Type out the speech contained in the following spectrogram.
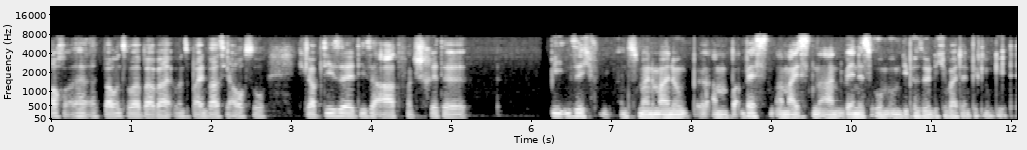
auch äh, bei uns, bei, bei uns beiden war es ja auch so, ich glaube, diese, diese Art von Schritte bieten sich, das ist meine Meinung, äh, am besten, am meisten an, wenn es um, um die persönliche Weiterentwicklung geht.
